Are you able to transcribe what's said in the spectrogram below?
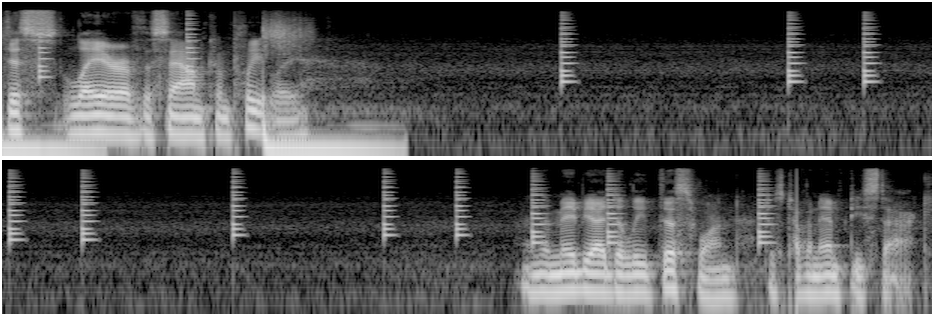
this layer of the sound completely? And then maybe I delete this one, just have an empty stack.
